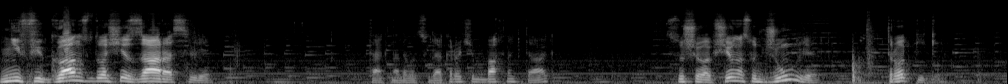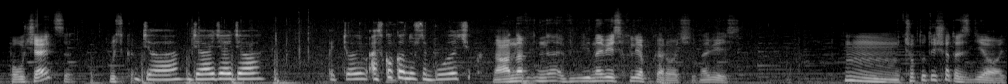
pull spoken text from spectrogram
Нифига, ну тут вообще заросли. Так, надо вот сюда, короче, бахнуть, так. Слушай, вообще у нас тут джунгли. Тропики. Получается? Пуська. Да, да, да, да. Готовим. А сколько нужно булочек? А на, на, на весь хлеб, короче, на весь. Хм, что тут еще-то сделать?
